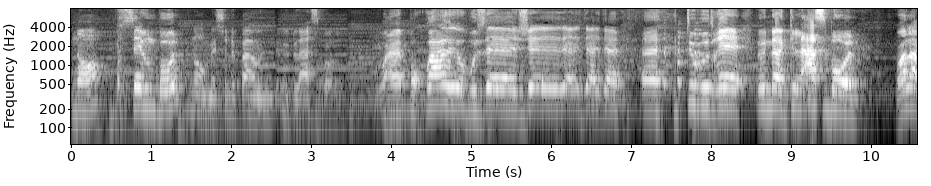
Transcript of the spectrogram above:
Non, c'est une bowl. Non, mais ce n'est pas un un glass bowl. Ouais, pourquoi vous, euh, je, euh, euh, euh, tu voudrais une glass bowl Voilà.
